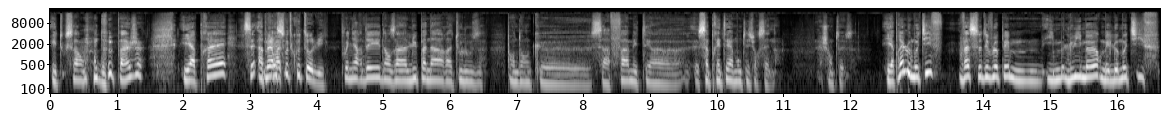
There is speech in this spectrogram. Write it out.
et tout ça en deux pages. Et après, c'est après. un coup de couteau, lui poignardé dans un lupanar à Toulouse pendant que sa femme était s'apprêtait à monter sur scène, la chanteuse. Et après, le motif va se développer. lui meurt, mais le motif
